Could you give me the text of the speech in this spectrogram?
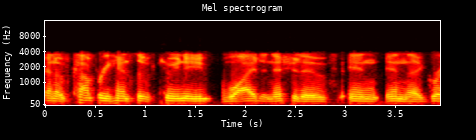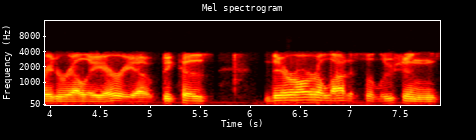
kind of comprehensive community wide initiative in, in the greater LA area because there are a lot of solutions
